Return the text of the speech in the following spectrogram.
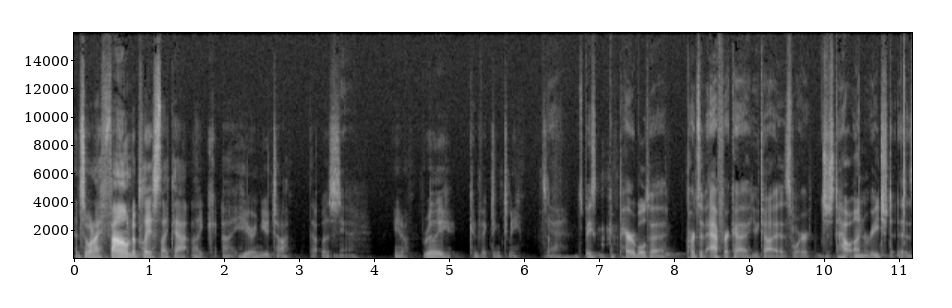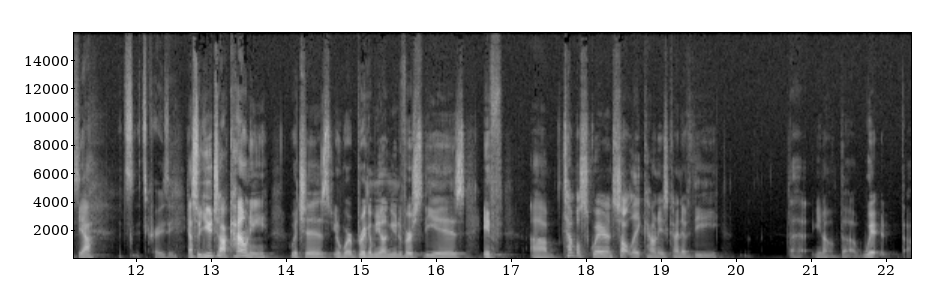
And so when I found a place like that, like uh, here in Utah, that was, Yeah, you know, really convicting to me. So, yeah. It's basically comparable to parts of Africa. Utah is where just how unreached it is. yeah. it's it's crazy. Yeah, so Utah County, which is you know, where Brigham Young University is, if um, Temple Square and Salt Lake County is kind of the, uh, you know, the, where, the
